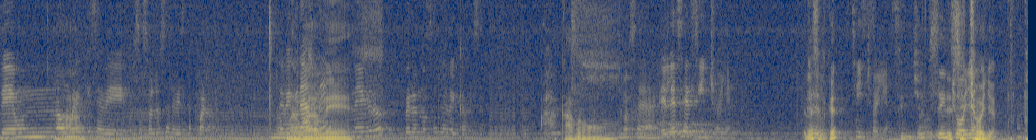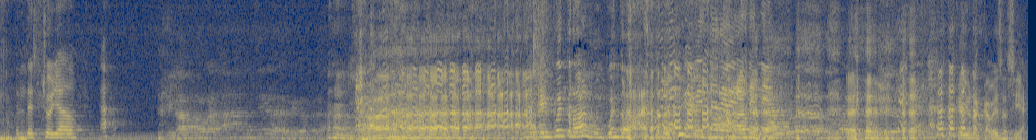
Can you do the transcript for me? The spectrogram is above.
De un hombre que se ve, o sea, solo se le ve esta parte. No se ve grande, negro, pero no se le ve cabeza. Ah, cabrón. O sea, él es el sin choya. ¿Él es el qué? Sin choya. Sin chorro. Sin Es cholla. Chichoya. El deschollado. Ajá. Y la morra, ah, no tiene la de arriba, pero. Ah. Que encuentro algo, encuentro algo. La cabeza debe de tener. Aquí hay una cabeza así.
